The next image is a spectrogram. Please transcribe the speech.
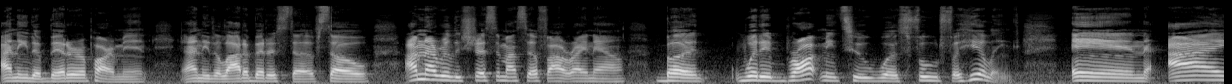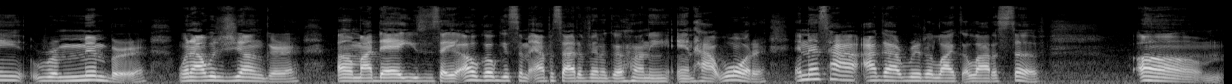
I need a better apartment I need a lot of better stuff. So I'm not really stressing myself out right now, but what it brought me to was food for healing. And I remember when I was younger, um, my dad used to say, "Oh, go get some apple cider vinegar, honey, and hot water," and that's how I got rid of like a lot of stuff. Um,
